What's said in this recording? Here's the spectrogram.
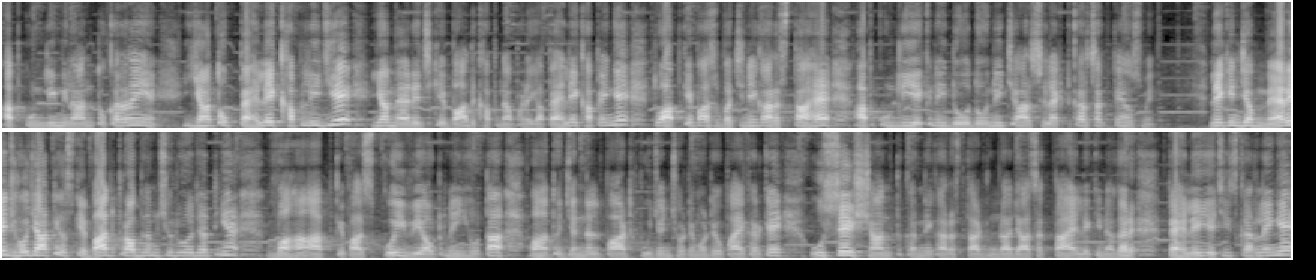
आप कुंडली मिलान तो कर रहे हैं, या तो पहले खप लीजिए, या मैरिज के बाद खपना पड़ेगा। पहले खपेंगे तो आपके पास बचने का रास्ता है, आप कुंडली एक नहीं, दो दो नहीं, चार सिलेक्ट कर सकते हैं उसमें। लेकिन जब मैरिज हो जाती है, उसके बाद प्रॉब्लम शुरू हो जाती हैं, वहाँ आपके पास कोई वे आउट नहीं होता। वहाँ तो जनरल पाठ, पूजन छोटे मोटे उपाय करके उसे शांत करने का रास्ता ढूंढा जा सकता है। लेकिन अगर पहले ये चीज़ कर लेंगे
